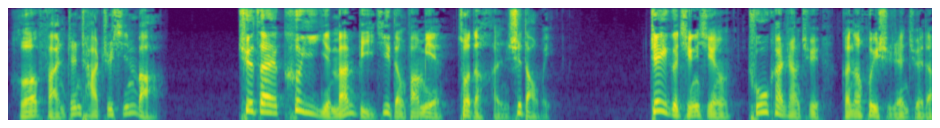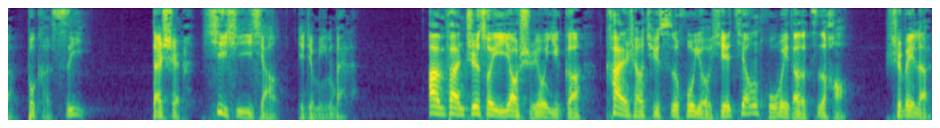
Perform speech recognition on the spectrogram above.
和反侦查之心吧，却在刻意隐瞒笔迹等方面做得很是到位。这个情形初看上去可能会使人觉得不可思议，但是细细一想也就明白了。案犯之所以要使用一个看上去似乎有些江湖味道的字号，是为了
